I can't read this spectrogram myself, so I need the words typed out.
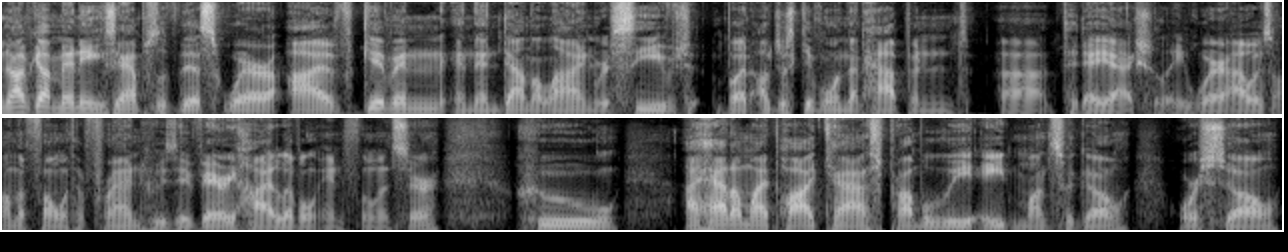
You know, I've got many examples of this where I've given and then down the line received, but I'll just give one that happened uh, today actually, where I was on the phone with a friend who's a very high level influencer who I had on my podcast probably eight months ago or so.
